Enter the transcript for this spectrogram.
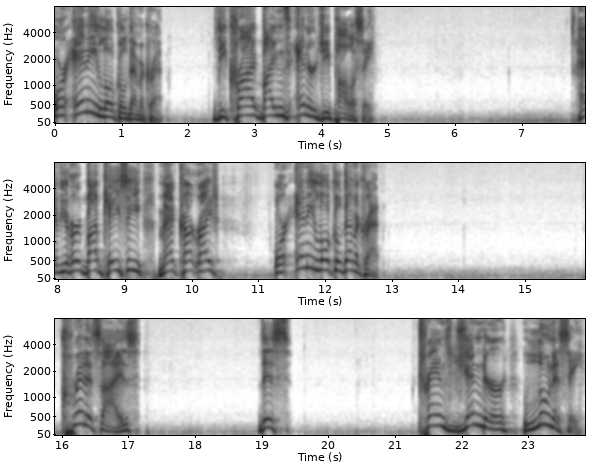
or any local Democrat decry Biden's energy policy? Have you heard Bob Casey, Matt Cartwright, or any local Democrat criticize this transgender lunacy?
